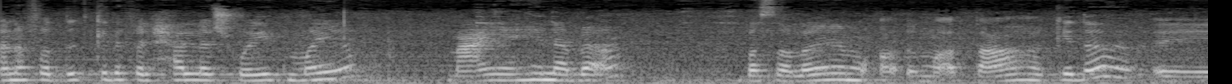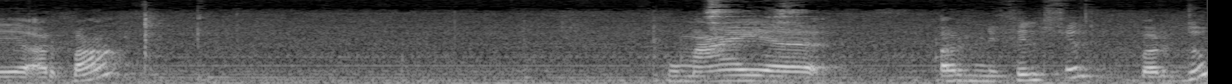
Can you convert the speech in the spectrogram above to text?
أنا فضيت كده في الحلة شوية مية. معايا هنا بقى بصلاية مقطعاها كده أربعة. ومعايا قرن فلفل برضو.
